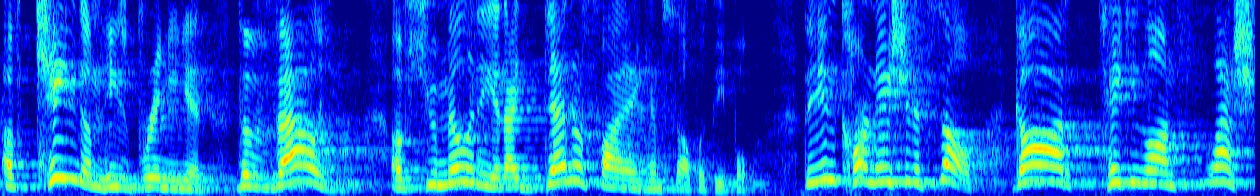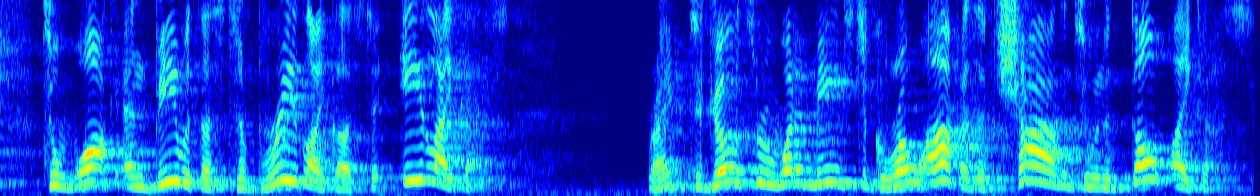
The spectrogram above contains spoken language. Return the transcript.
of kingdom he's bringing in, the value of humility and identifying himself with people. The incarnation itself, God taking on flesh to walk and be with us, to breathe like us, to eat like us, right? To go through what it means to grow up as a child into an adult like us.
